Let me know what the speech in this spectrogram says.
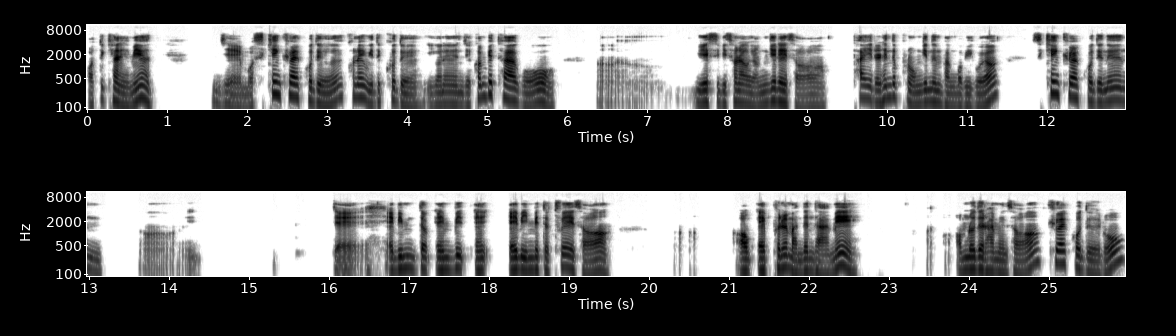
어떻게 하냐면 이제 뭐 스캔 QR 코드, 커넥 위드 코드 이거는 이제 컴퓨터하고 어, USB 선하고 연결해서 파일을 핸드폰으로 옮기는 방법이고요. 스캔 QR 코드는 어, 이제 앱 인베터, 앱 인베터 2에서 어, 애플을 만든 다음에 업로드를 하면서 QR코드로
